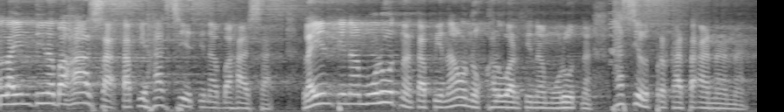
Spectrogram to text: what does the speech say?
lain tina bahasa tapi hasil tina bahasa. Lain tina mulutna tapi naon nu kaluar tina mulutna. Hasil perkataan anak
